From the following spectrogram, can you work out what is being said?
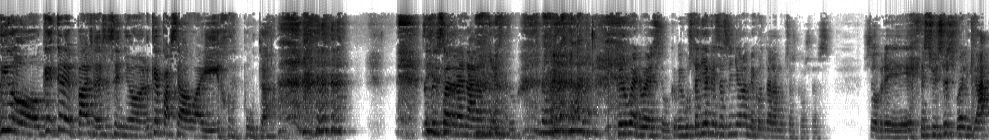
digo, ¿qué, ¿qué le pasa a ese señor? ¿Qué ha pasado ahí, hijo de puta? No me cuadra nada a mí esto. Pero bueno, eso, que me gustaría que esa señora me contara muchas cosas sobre su sexualidad.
